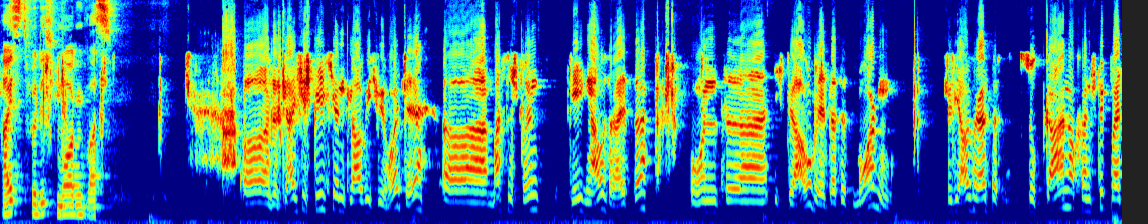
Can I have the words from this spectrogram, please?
Heißt für dich morgen was? Äh, das gleiche Spielchen, glaube ich, wie heute. Äh, Massensprint gegen Ausreißer. Und äh, ich glaube, dass es morgen für die Ausreißer sogar noch ein Stück weit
